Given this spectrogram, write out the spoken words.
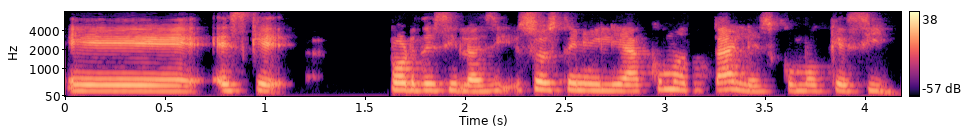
Eh, es que, por decirlo así, sostenibilidad como tal es como que si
